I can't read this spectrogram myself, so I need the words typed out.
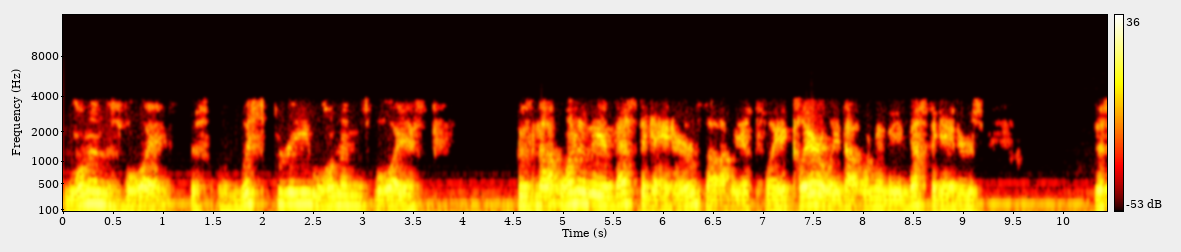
woman's voice, this whispery woman's voice, who's not one of the investigators, obviously, clearly not one of the investigators. This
